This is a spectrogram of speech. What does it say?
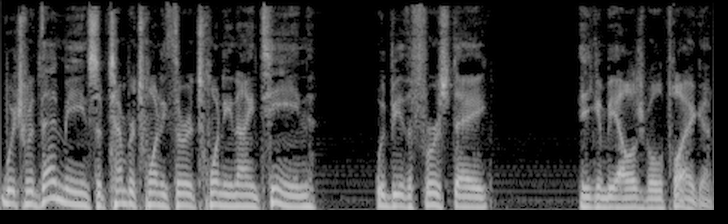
which would then mean September 23rd, 2019 would be the first day he can be eligible to play again.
